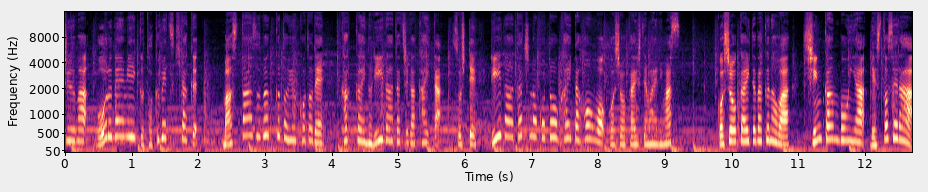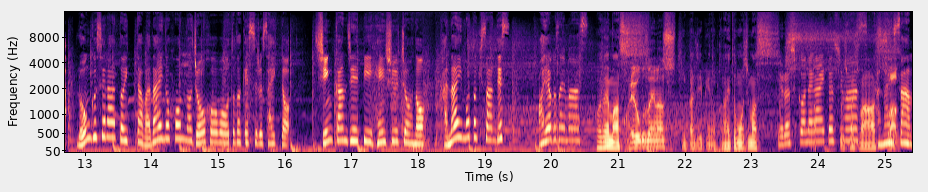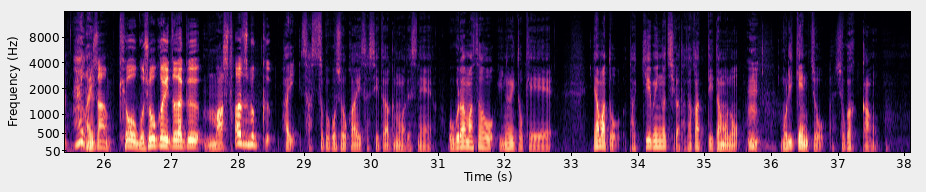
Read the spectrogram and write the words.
週はゴールデンウィーク特別企画マスターズブックということで各界のリーダーたちが書いたそしてリーダーたちのことを書いた本をご紹介してまいります。ご紹介いただくのは新刊本やベストセラーロングセラーといった話題の本の情報をお届けするサイト新刊 JP 編集長の金井元樹さんです。おはようございます。おはようございます。おはようございます。新刊 GP の金井と申します。よろしくお願いいたします。ます。金井さん。はい、金井さん今日ご紹介いただくマスターズブック。はい。早速ご紹介させていただくのはですね小倉正夫祈りと経営大和宅急便の地が戦っていたもの、うん、森県庁諸学館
